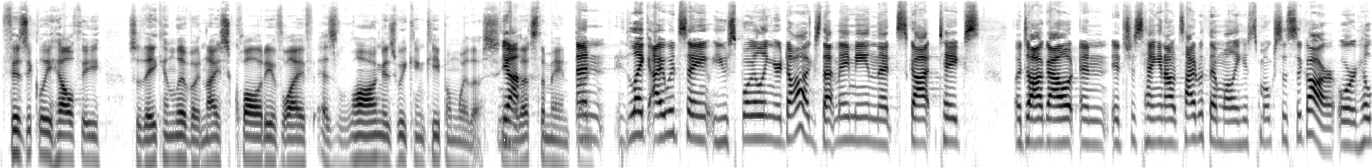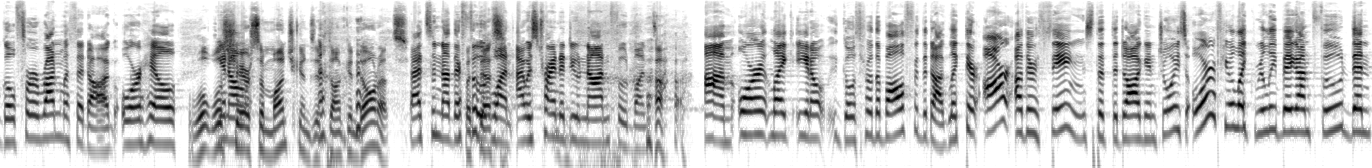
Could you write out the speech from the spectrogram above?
physically healthy so they can live a nice quality of life as long as we can keep them with us. You know, that's the main thing. And like I would say, you spoiling your dogs. That may mean that Scott takes a dog out and it's just hanging outside with him while he smokes a cigar, or he'll go for a run with a dog, or he'll we'll we'll you know, share some munchkins at Dunkin' Donuts. That's another But food that's- one. I was trying to do non-food ones. um, or like, you know, go throw the ball for the dog. Like there are other things that the dog enjoys. Or if you're like really big on food, then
